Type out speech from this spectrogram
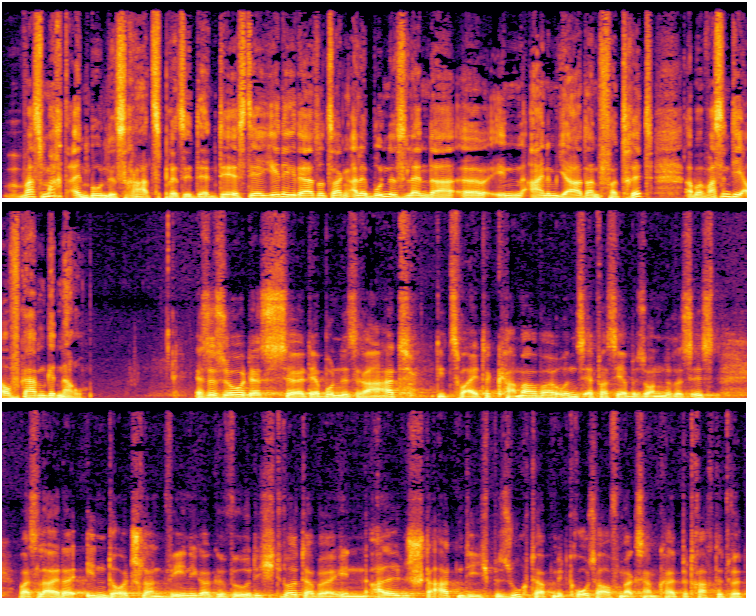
was macht ein Bundesratspräsident? Der ist derjenige, der sozusagen alle Bundesländer äh, in einem Jahr dann vertritt. Aber was sind die Aufgaben genau? Es ist so, dass äh, der Bundesrat, die zweite Kammer bei uns, etwas sehr Besonderes ist, was leider in Deutschland weniger gewürdigt wird, aber in allen Staaten, die ich besucht habe, mit großer Aufmerksamkeit betrachtet wird.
